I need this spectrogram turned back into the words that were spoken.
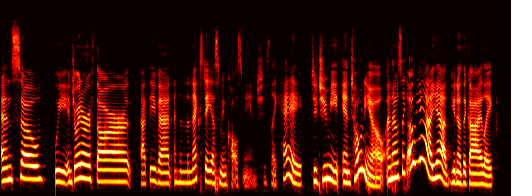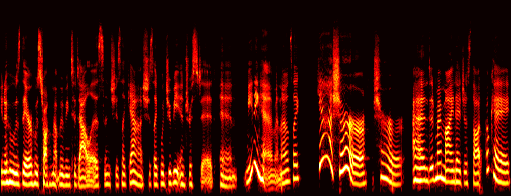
And so we enjoyed our iftar at the event. And then the next day, Yasmin calls me and she's like, Hey, did you meet Antonio? And I was like, Oh, yeah, yeah. You know, the guy, like, you know, who was there who was talking about moving to Dallas. And she's like, Yeah. She's like, Would you be interested in meeting him? And I was like, Yeah, sure, sure. And in my mind, I just thought, Okay,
